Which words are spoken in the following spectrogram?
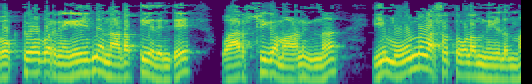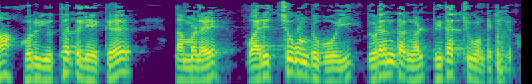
ഒക്ടോബർ ഏഴിന് നടത്തിയതിന്റെ വാർഷികമാണ് ഇന്ന് ഈ മൂന്ന് വർഷത്തോളം നീളുന്ന ഒരു യുദ്ധത്തിലേക്ക് നമ്മളെ വലിച്ചുകൊണ്ടുപോയി ദുരന്തങ്ങൾ വിതച്ചുകൊണ്ടിരിക്കുന്നു.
